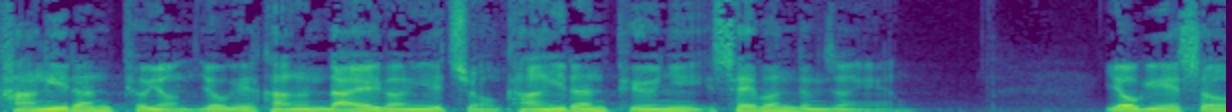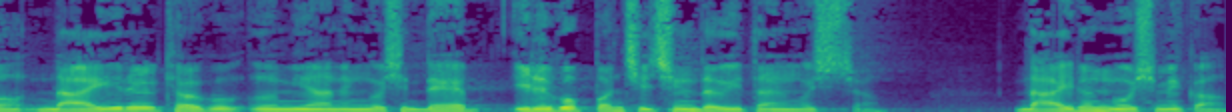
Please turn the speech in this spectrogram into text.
강이란 표현, 여기 강은 나일 강이겠죠. 강이란 표현이 세 번 등장해요. 여기에서 나일을 결국 의미하는 것이 네, 일곱 번 지칭되어 있다는 것이죠. 나일은 무엇입니까?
